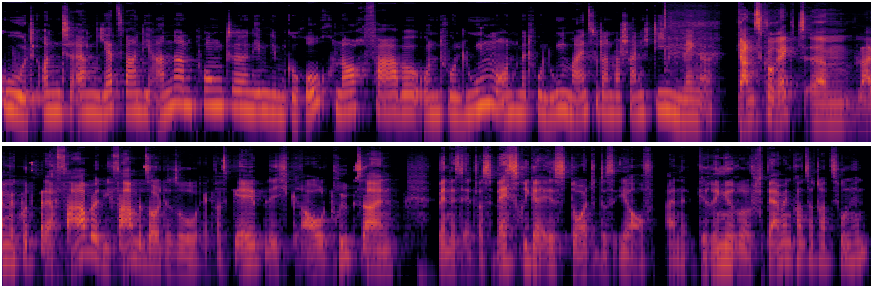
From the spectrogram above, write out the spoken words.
Gut, und ähm, jetzt waren die anderen Punkte neben dem Geruch noch Farbe und Volumen. Und mit Volumen meinst du dann wahrscheinlich die Menge. Ganz korrekt. Ähm, bleiben wir kurz bei der Farbe. Die Farbe sollte so etwas gelblich, grau, trüb sein. Wenn es etwas wässriger ist, deutet es eher auf eine geringere Spermienkonzentration hin.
